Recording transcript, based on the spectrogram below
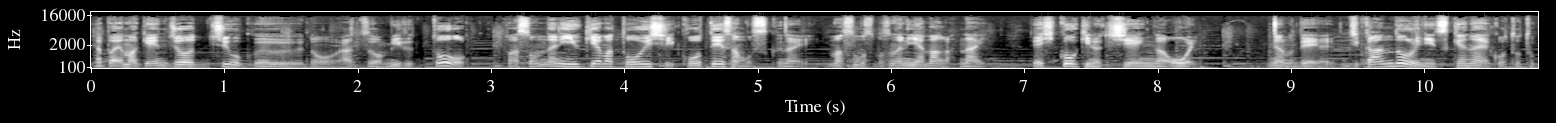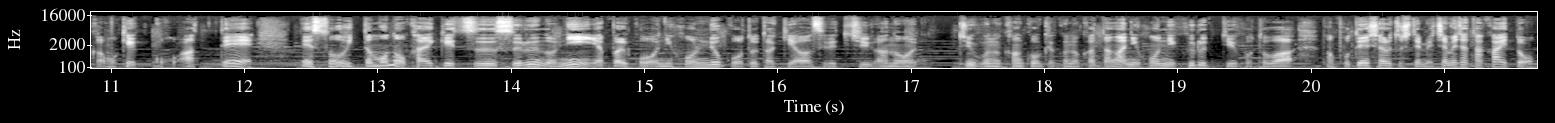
やっぱりまあ現状中国のやつを見ると、まあ、そんなに雪山遠いし高低差も少ない、まあ、そもそもそんなに山がない。で飛行機の遅延が多い。なので時間通りにつけないこととかも結構あってでそういったものを解決するのにやっぱりこう日本旅行と抱き合わせで中あの中国の観光客の方が日本に来るっていうことは、まあ、ポテンシャルとしてめちゃめちゃ高いと。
